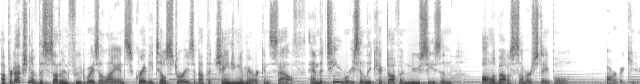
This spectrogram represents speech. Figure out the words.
A production of the Southern Foodways Alliance, Gravy tells stories about the changing American South, and the team recently kicked off a new season all about a summer staple barbecue.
